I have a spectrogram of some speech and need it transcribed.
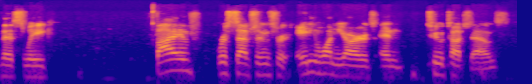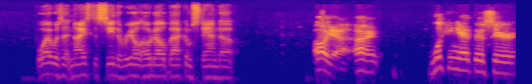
this week. Five receptions for 81 yards and two touchdowns. Boy, was it nice to see the real Odell Beckham stand up. Oh yeah. All right. Looking at this here,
